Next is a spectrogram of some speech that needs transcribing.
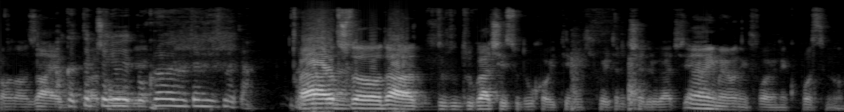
ono, zajeb. A kad trče ljudi po krovima, to ne smeta. A, zato što, da, dru- drugačiji su duhovi ti neki koji trče drugačiji. Ja, imaju oni svoju neku posebnu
